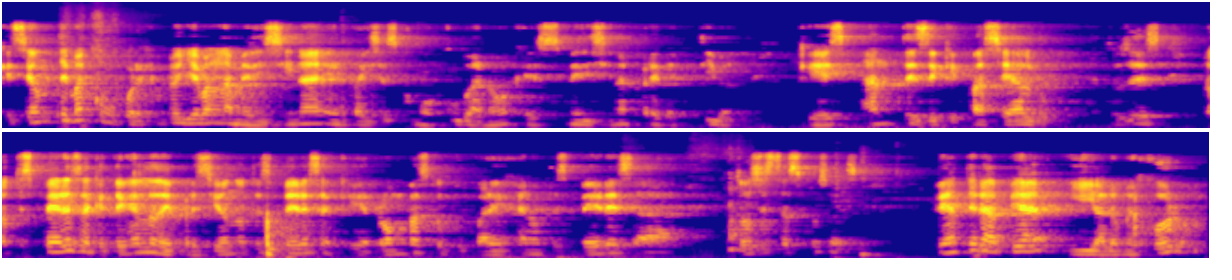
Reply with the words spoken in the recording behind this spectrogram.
Que sea un tema como por ejemplo llevan la medicina en países como Cuba, ¿no? que es medicina preventiva, que es antes de que pase algo. Entonces, no te esperes a que tengas la depresión, no te esperes a que rompas con tu pareja, no te esperes a todas estas cosas ve a terapia y a lo mejor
